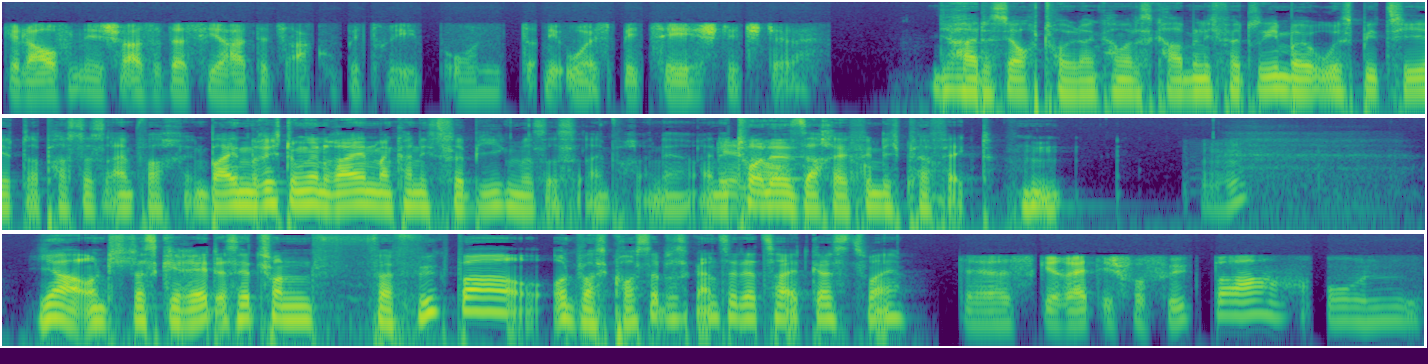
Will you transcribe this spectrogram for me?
gelaufen ist. Also das hier hat jetzt Akkubetrieb und eine USB-C-Schnittstelle. Ja, das ist ja auch toll. Dann kann man das Kabel nicht verdrehen bei USB-C. Da passt das einfach in beiden Richtungen rein. Man kann nichts verbiegen. Das ist einfach eine, eine genau. tolle Sache. Finde ich perfekt. Hm. Mhm. Ja, und das Gerät ist jetzt schon verfügbar. Und was kostet das Ganze, der Zeitgeist 2? Das Gerät ist verfügbar und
